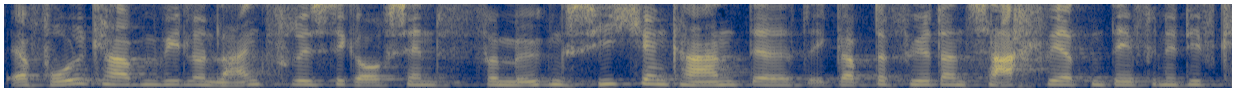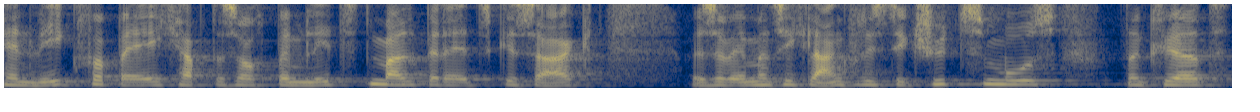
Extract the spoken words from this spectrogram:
Erfolg haben will und langfristig auch sein Vermögen sichern kann, der, ich glaube, dafür dann Sachwerten definitiv kein Weg vorbei. Ich habe das auch beim letzten Mal bereits gesagt. Also wenn man sich langfristig schützen muss, dann gehört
